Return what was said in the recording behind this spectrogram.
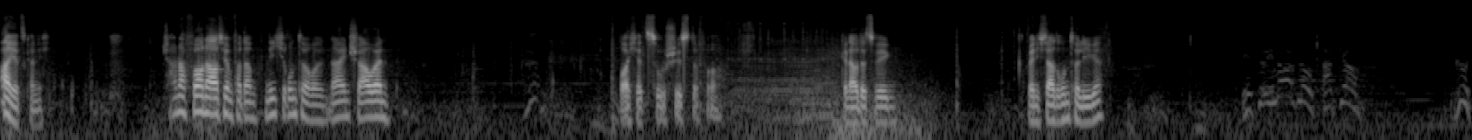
Ah, jetzt kann ich. Schau nach vorne, Artyom, verdammt. Nicht runterrollen. Nein, schauen. Boah, ich hätte so Schiss davor. Genau deswegen. Wenn ich da drunter liege. Bist du in Ordnung, Artyom? Gut.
